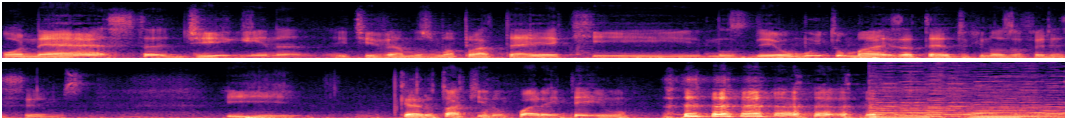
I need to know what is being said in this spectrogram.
honesta, digna e tivemos uma plateia que nos deu muito mais até do que nós oferecemos. E quero estar tá aqui no 41.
